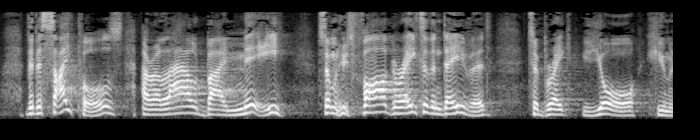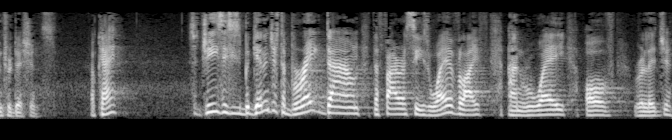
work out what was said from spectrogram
the disciples are allowed by me, someone who's far greater than David, to break your human traditions. Okay? So Jesus is beginning just to break down the Pharisees' way of life and way of religion.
